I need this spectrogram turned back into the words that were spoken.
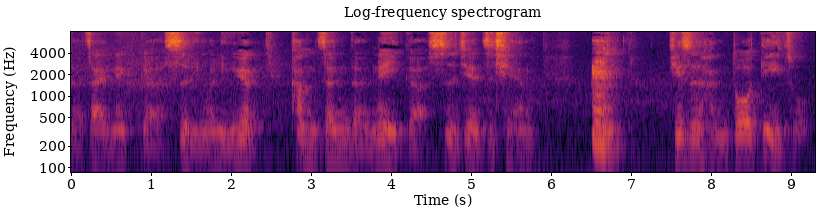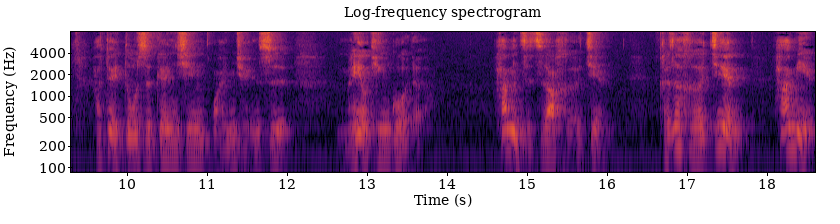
的在那个士林文林院抗争的那个事件之前，其实很多地主。他对都市更新完全是没有听过的，他们只知道合建，可是合建他们也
